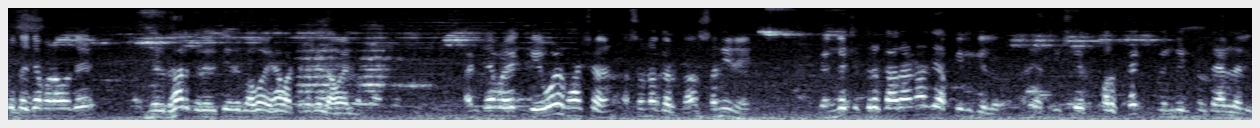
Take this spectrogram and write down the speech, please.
तो त्याच्या मनामध्ये निर्धार करेल की अरे बाबा ह्या वाटेला काही लावायला नको. आणि त्यामुळे केवळ भाषण असं न करता सनीने व्यंगचित्रकारांना जे अपील केलं आणि अतिशय परफेक्ट व्यंगचित्र तयार झाली.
